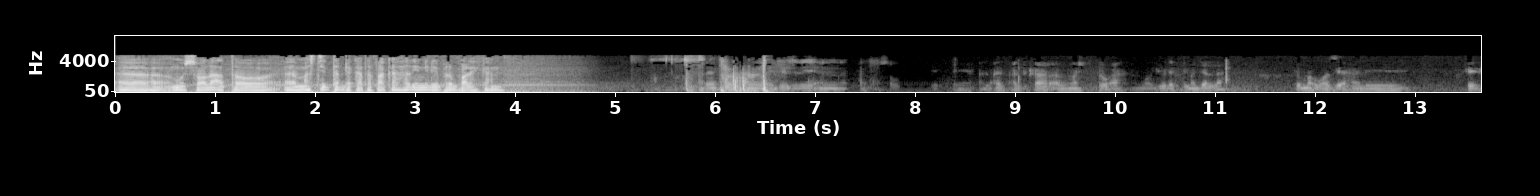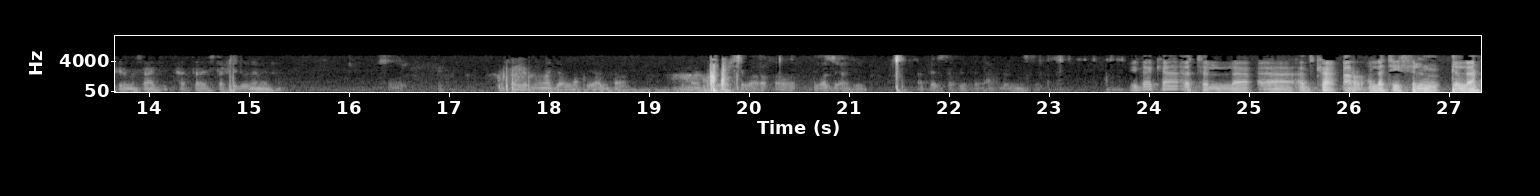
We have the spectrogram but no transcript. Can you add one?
uh, musola atau uh, masjid terdekat. Apakah hal ini diperbolehkan? إذا كانت الأذكار التي في المجلة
